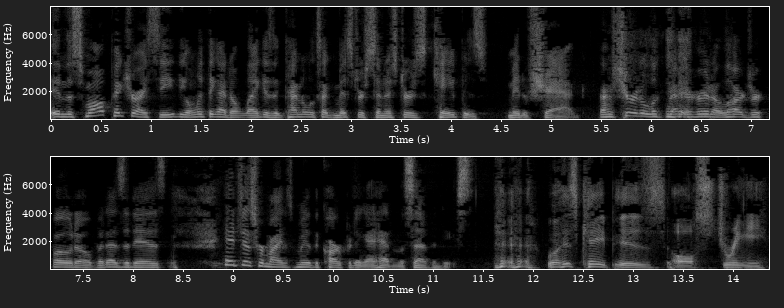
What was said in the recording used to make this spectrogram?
In the small picture I see, the only thing I don't like is it kind of looks like Mr. Sinister's cape is made of shag. I'm sure it'll look better in a larger photo, but as it is, it just reminds me of the carpeting I had in the 70s. Well, his cape is all stringy,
